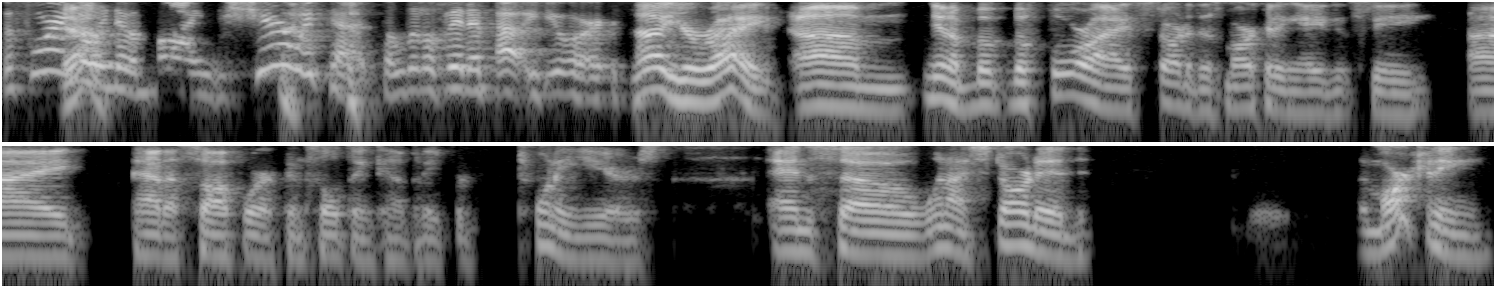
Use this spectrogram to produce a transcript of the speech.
before I yeah. go into mine, share with us a little bit about yours. No, you're right. Um, you know, but before I started this marketing agency, I had a software consulting company for 20 years. And so when I started the marketing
